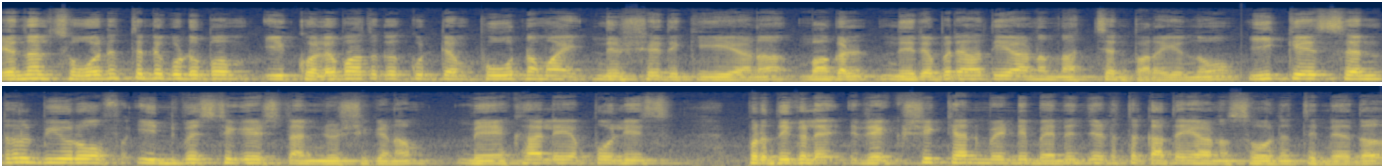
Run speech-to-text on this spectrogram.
എന്നാൽ സോനത്തിന്റെ കുടുംബം ഈ കൊലപാതക കുറ്റം പൂർണമായി നിഷേധിക്കുകയാണ്. മകൾ നിരപരാധിയാണെന്ന് അച്ഛൻ പറയുന്നു. ഈ case central bureau of investigation അന്വേഷിക്കണം. മേഘാലയ പോലീസ് പ്രതികളെ രക്ഷിക്കാൻ വേണ്ടി മെനഞ്ഞെടുത്ത കഥയാണ് സോനത്തിന്റെത്.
